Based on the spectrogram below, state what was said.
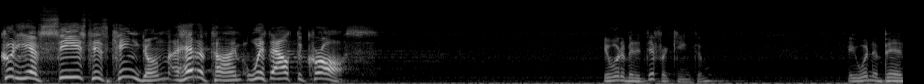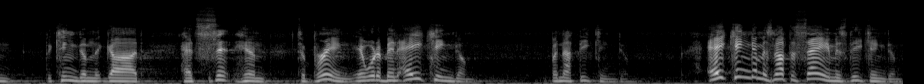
could he have seized his kingdom ahead of time without the cross? It would have been a different kingdom. It wouldn't have been the kingdom that God had sent him to bring. It would have been a kingdom, but not the kingdom. A kingdom is not the same as the kingdom.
